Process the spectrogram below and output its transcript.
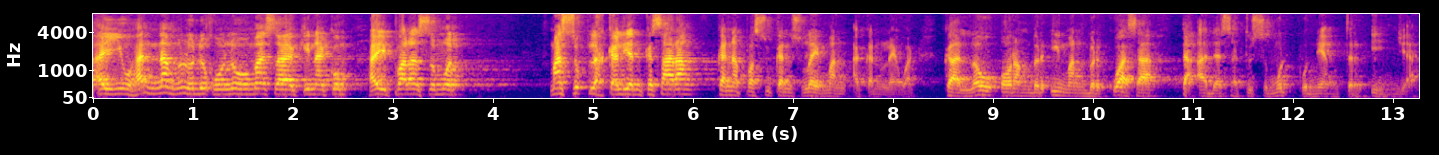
ayyuhan namlu dukhulu masakinakum. Hai para semut, masuklah kalian ke sarang karena pasukan Sulaiman akan lewat. Kalau orang beriman berkuasa, tak ada satu semut pun yang terinjak.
